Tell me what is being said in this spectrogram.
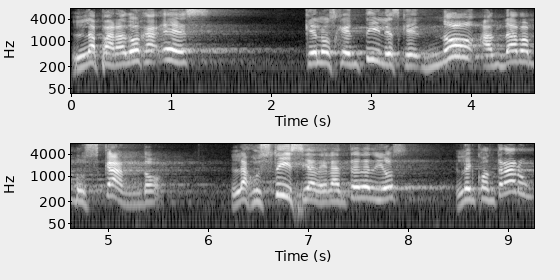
La paradoja es que los gentiles que no andaban buscando la justicia delante de Dios, la encontraron.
